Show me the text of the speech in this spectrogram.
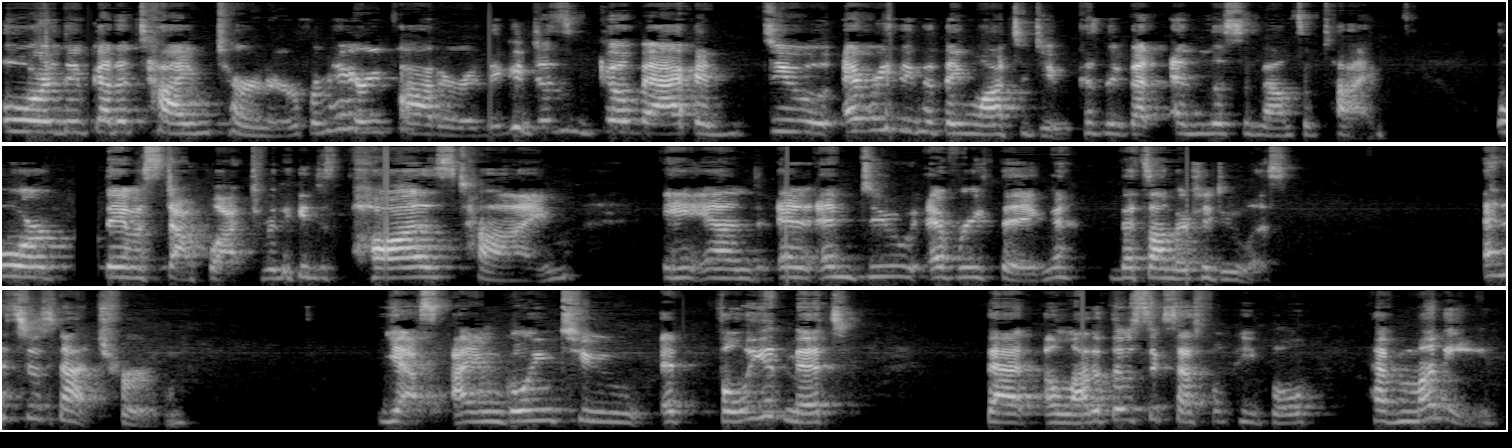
Or they've got a time turner from Harry Potter and they can just go back and do everything that they want to do because they've got endless amounts of time. Or they have a stopwatch where they can just pause time and, and, and do everything that's on their to-do list. And it's just not true. Yes, I am going to fully admit that a lot of those successful people have money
